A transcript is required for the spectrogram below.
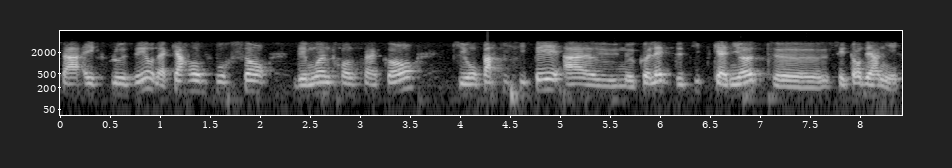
ça a explosé. On a 40% des moins de 35 ans qui ont participé à une collecte de type cagnotte euh, ces temps derniers,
